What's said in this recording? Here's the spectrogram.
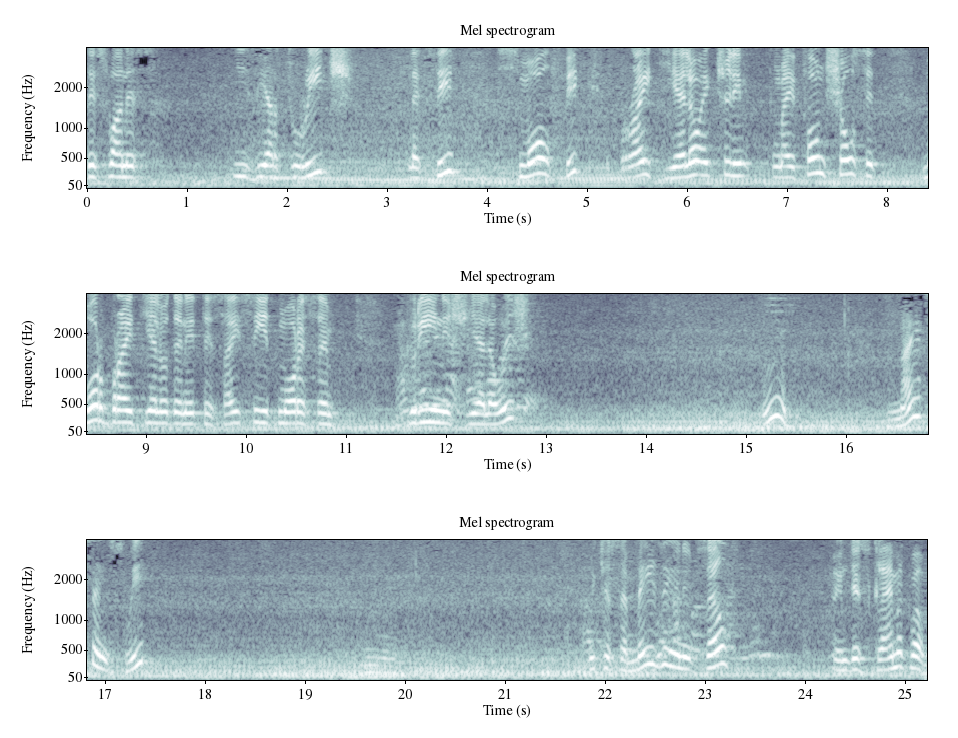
this one is easier to reach. Let's see. Small thick, bright yellow. Actually, my phone shows it more bright yellow than it is. I see it more as a greenish yellowish. Mm. Nice and sweet. Which is amazing in itself in this climate. Well,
